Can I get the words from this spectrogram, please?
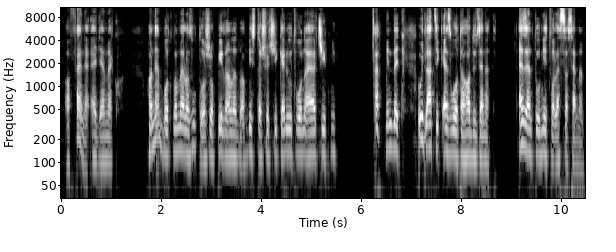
A fene egye meg, ha nem botlom el az utolsó pillanatban, biztos, hogy sikerült volna elcsípni. Hát mindegy, úgy látszik ez volt a hadüzenet. Ezentúl nyitva lesz a szemem.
